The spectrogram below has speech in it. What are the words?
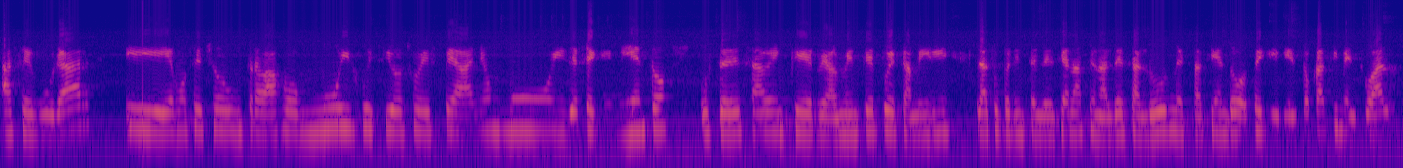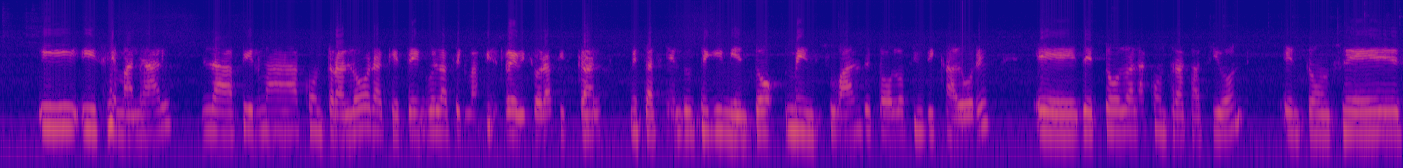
asegurar y hemos hecho un trabajo muy juicioso este año, muy de seguimiento. Ustedes saben que realmente pues a mí la Superintendencia Nacional de Salud me está haciendo seguimiento casi mensual y, semanal. La firma Contralora que tengo, la firma revisora fiscal, me está haciendo un seguimiento mensual de todos los indicadores, eh, de toda la contratación entonces,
